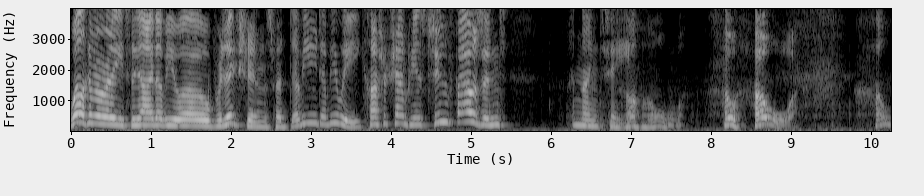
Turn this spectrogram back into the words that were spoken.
Welcome everybody to the IWO predictions for WWE Clash of Champions 2019. Ho ho. Ho ho. Ho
